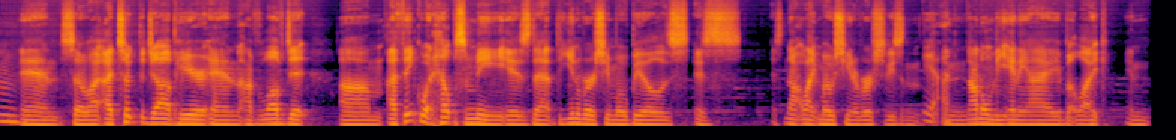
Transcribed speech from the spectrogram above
And so I, I took the job here, and I've loved it. Um, I think what helps me is that the University of Mobile is is it's not like most universities, and Yeah. not only the NAIA but like in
